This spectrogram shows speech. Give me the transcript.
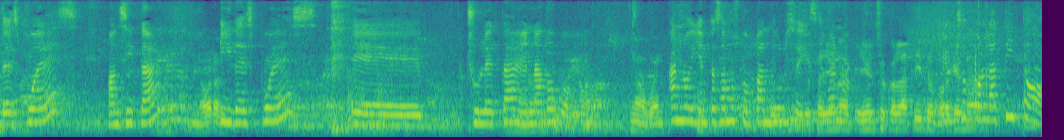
Después, pancita. Órale. Y después, eh, chuleta en adobo. No, bueno. Ah, no, y empezamos con pan dulce. Y, dije, Desayuno bueno, y un chocolatito, y ¿por un qué no? chocolatito.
